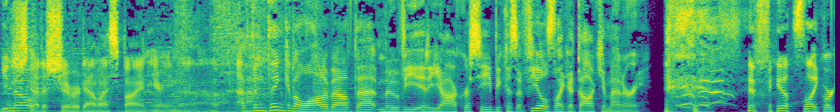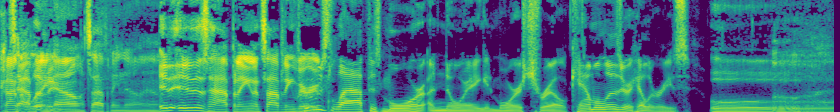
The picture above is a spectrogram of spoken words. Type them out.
You know, I just got a shiver down my spine hearing that. Oh. I've been thinking a lot about that movie Idiocracy because it feels like a documentary. it feels like we're It's kind of happening living. now. It's happening now. Yeah. It, it is happening, and it's happening very. Whose laugh is more annoying and more shrill, Kamala's or Hillary's? Ooh, It's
